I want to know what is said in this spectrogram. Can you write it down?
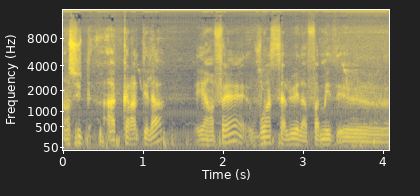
ensuite à Krantela et enfin vont saluer la famille de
